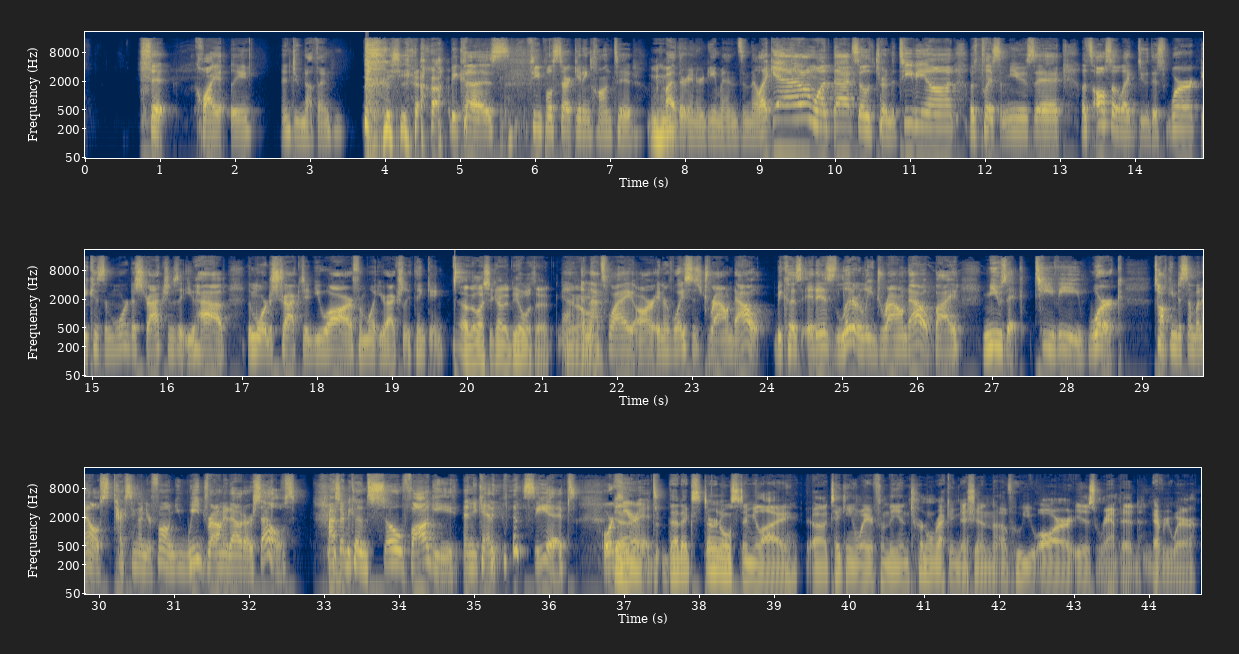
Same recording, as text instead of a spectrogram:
sit quietly and do nothing. yeah. Because people start getting haunted mm-hmm. by their inner demons and they're like, yeah, I don't want that. So let's turn the TV on. Let's play some music. Let's also like do this work because the more distractions that you have, the more distracted you are from what you're actually thinking. Yeah, the less you got to deal with it. Yeah. You know? And that's why our inner voice is drowned out because it is literally drowned out by music, TV, work, talking to someone else, texting on your phone. You, we drown it out ourselves I started becoming so foggy and you can't even see it or yeah, hear it. Th- that external stimuli uh, taking away from the internal recognition of who you are is rampant everywhere.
